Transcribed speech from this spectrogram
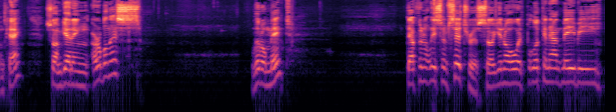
okay? So I'm getting herbalness, little mint, definitely some citrus. So, you know, we're looking at maybe,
